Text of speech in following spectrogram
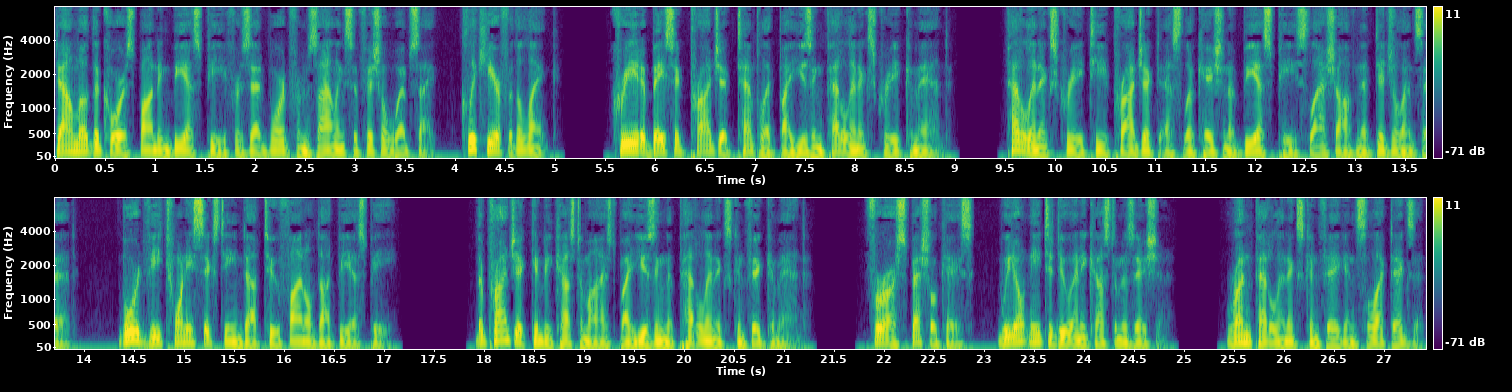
Download the corresponding BSP for ZBoard from Xilinx official website. Click here for the link. Create a basic project template by using petalinux create command. Petalinux create t project s location of bsp slash Avnet digilent Board v2016.2 final.bsp. The project can be customized by using the petalinux config command. For our special case, we don't need to do any customization. Run petalinux config and select exit.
